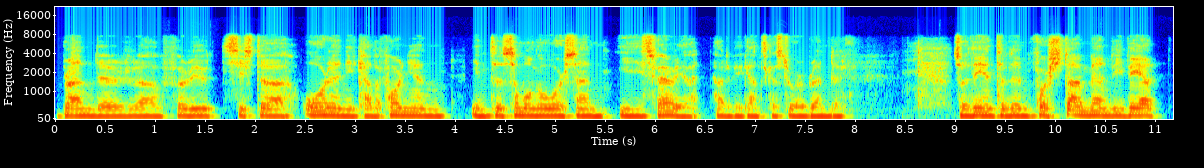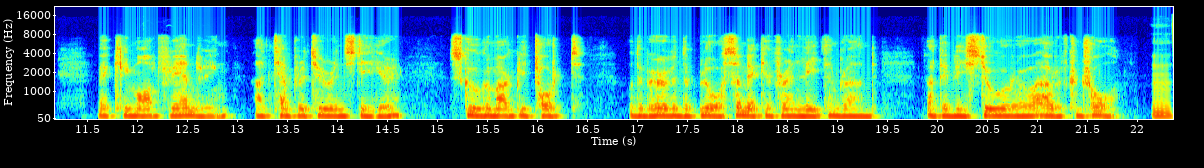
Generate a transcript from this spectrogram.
bränder eh, förut sista åren i Kalifornien. Inte så många år sedan i Sverige hade vi ganska stora bränder. Så det är inte den första, men vi vet med klimatförändring att temperaturen stiger, skog och mark blir torrt och det behöver inte blåsa mycket för en liten brand att det blir stor och out of control. Mm.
